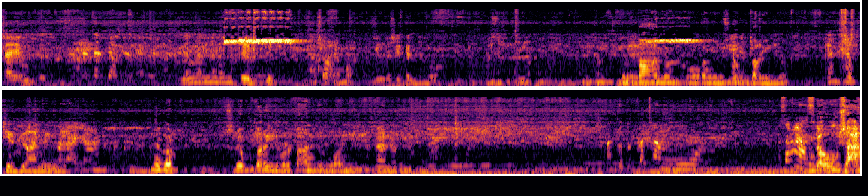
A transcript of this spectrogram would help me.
Saya. Sama. Bertahan kung orang yang sudah putarin yun. Kan sok dia may malaya. Ya kan? Sudah putarin bertahan di rumah ini. Aku tuh. Pasang aja. Enggak usah.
